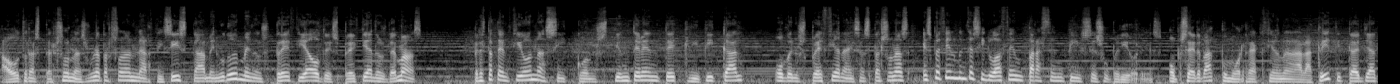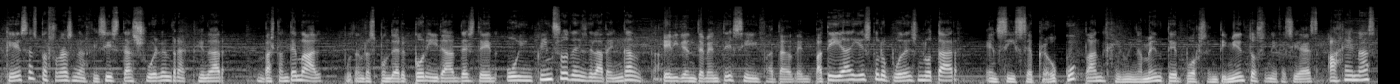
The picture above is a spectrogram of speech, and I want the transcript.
a otras personas. Una persona narcisista a menudo menosprecia o desprecia a los demás. Presta atención a si conscientemente critican o menosprecian a esas personas, especialmente si lo hacen para sentirse superiores. Observa cómo reaccionan a la crítica, ya que esas personas narcisistas suelen reaccionar bastante mal, pueden responder con ira, desdén o incluso desde la venganza. Evidentemente sin falta de empatía y esto lo puedes notar en si se preocupan genuinamente por sentimientos y necesidades ajenas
